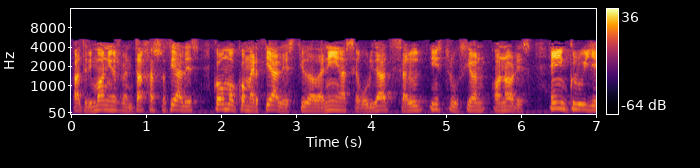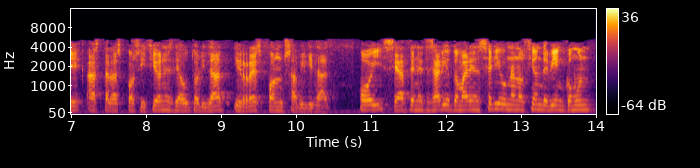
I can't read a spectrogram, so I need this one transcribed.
patrimonios, ventajas sociales, como comerciales, ciudadanía, seguridad, salud, instrucción, honores, e incluye hasta las posiciones de autoridad y responsabilidad. Hoy se hace necesario tomar en serio una noción de bien común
